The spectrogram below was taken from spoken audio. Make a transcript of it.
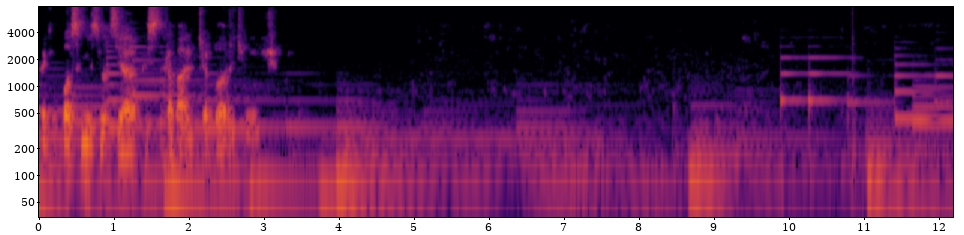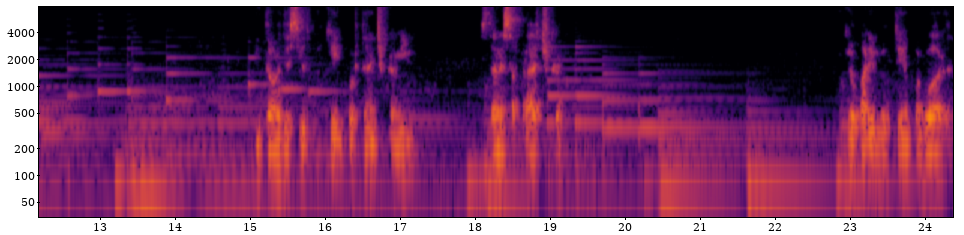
para que eu possa me esvaziar para esse trabalho de agora, de hoje. Então eu decido porque é importante para mim estar nessa prática. Porque eu parei meu tempo agora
